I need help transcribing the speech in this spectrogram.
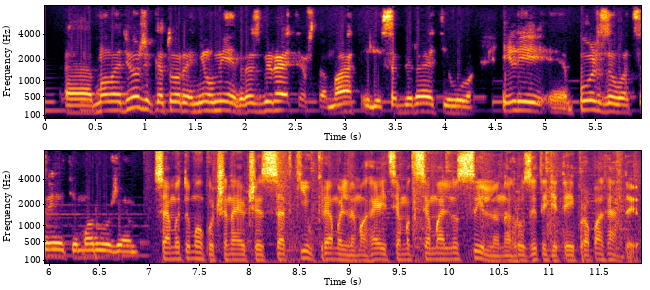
молодежи, которая не умеет разбирать автомат или собирать его, или э, пользоваться этим оружием. Саме тому, починаючи з садків, Кремль намагається максимально сильно нагрузити дітей пропагандою,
